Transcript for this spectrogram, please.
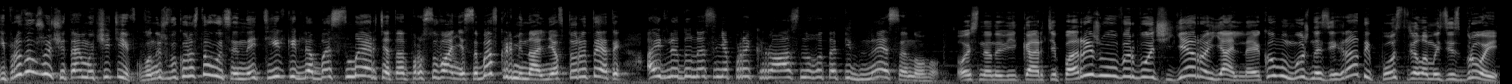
І продовжуючи тему читів, вони ж використовуються не тільки для безсмертя та просування себе в кримінальні авторитети, а й для донесення прекрасного та піднесеного. Ось на новій карті Парижу Overwatch є рояль, на якому можна зіграти пострілами зі зброї.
